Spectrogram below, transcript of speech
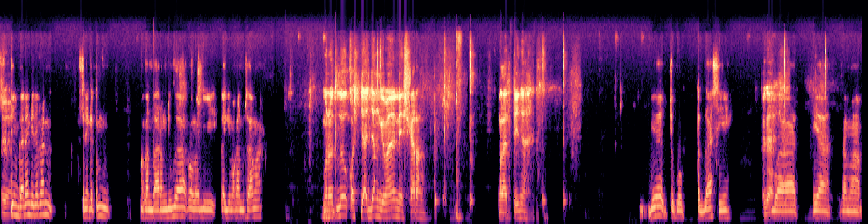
Iya. tim kadang kita kan sering ketemu makan bareng juga kalau di lagi makan bersama. Menurut lu coach Jajang gimana nih sekarang ngelatihnya? Dia cukup tegas sih. Tegas? Buat ya sama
